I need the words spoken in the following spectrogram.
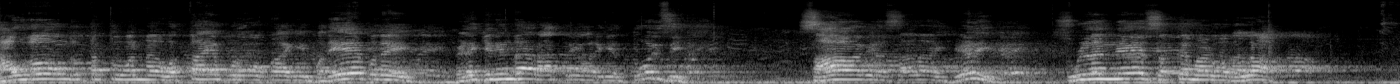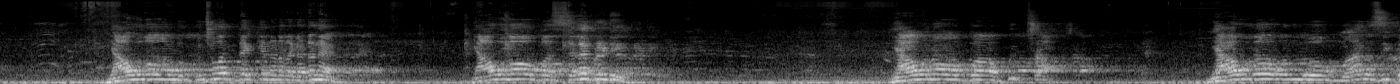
ಯಾವುದೋ ಒಂದು ತತ್ವವನ್ನ ಒತ್ತಾಯಪೂರ್ವಕವಾಗಿ ಪದೇ ಪದೇ ಬೆಳಗ್ಗಿನಿಂದ ರಾತ್ರಿಯವರೆಗೆ ತೋರಿಸಿ ಸಾವಿರ ಸಾಲ ಹೇಳಿ ಸುಳ್ಳನ್ನೇ ಸತ್ಯ ಮಾಡುವುದಲ್ಲ. ಯಾವುದೋ ಒಂದು ಕುಚುವದ್ದಕ್ಕೆ ನಡೆದ ಘಟನೆ, ಯಾವುದೋ ಒಬ್ಬ ಸೆಲೆಬ್ರಿಟಿ, ಯಾವನೋ ಒಬ್ಬ ಹುಚ್ಚ, ಯಾವುದೋ ಒಂದು ಮಾನಸಿಕ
